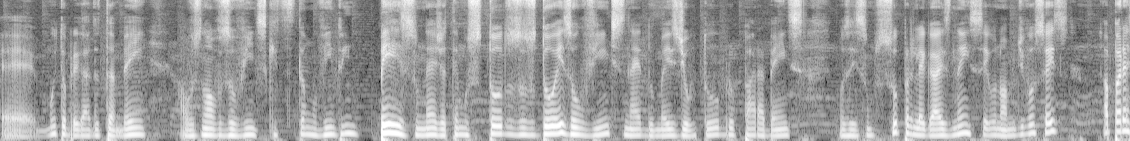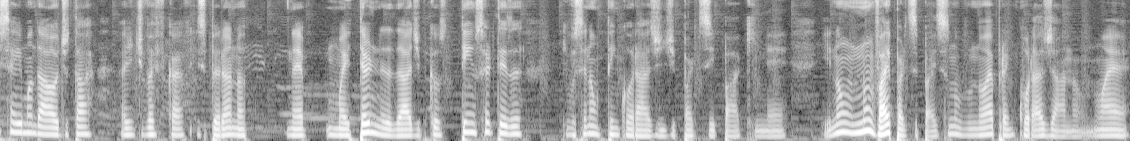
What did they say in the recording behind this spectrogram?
É, muito obrigado também aos novos ouvintes que estão vindo em peso, né? Já temos todos os dois ouvintes, né, do mês de outubro. Parabéns, vocês são super legais. Nem sei o nome de vocês. Aparece aí, manda áudio, tá? A gente vai ficar esperando, né, uma eternidade, porque eu tenho certeza que você não tem coragem de participar aqui, né? E não, não vai participar. Isso não, não é para encorajar, não. Não é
